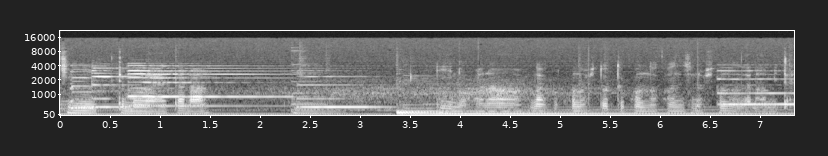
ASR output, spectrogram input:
気に入ってもらえたらうんいいのかな。なんかこの人ってこんな感じの人なんだなみたい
